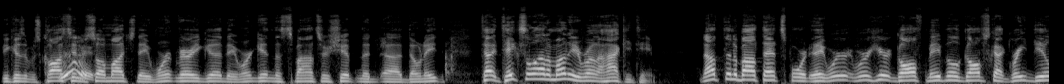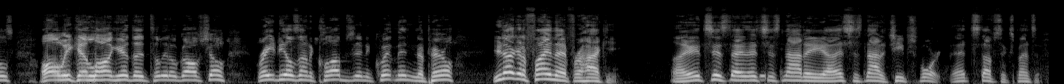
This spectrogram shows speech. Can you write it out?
because it was costing them so much. They weren't very good. They weren't getting the sponsorship and the uh, donate. It takes a lot of money to run a hockey team. Nothing about that sport. Hey, we're we're here at golf. Mayville Golf's got great deals all weekend long here at the Toledo Golf Show. Great deals on the clubs and equipment and apparel. You're not going to find that for hockey. Like it's just that it's just not a uh, it's just not a cheap sport. That stuff's expensive.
